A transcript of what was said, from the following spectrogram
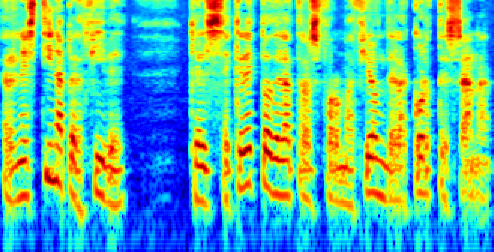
Ernestina percibe que el secreto de la transformación de la cortesana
